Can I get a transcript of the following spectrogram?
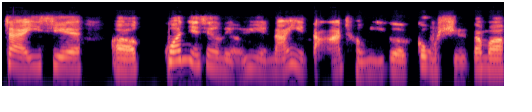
在一些呃关键性领域难以达成一个共识。那么，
